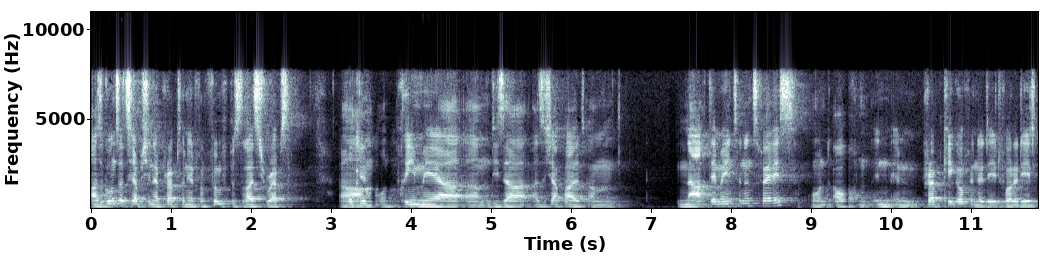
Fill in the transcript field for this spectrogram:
Also grundsätzlich habe ich in der Prep trainiert von 5 bis 30 Reps. Ähm, okay. und primär ähm, dieser, also ich habe halt ähm, nach der Maintenance Phase und auch in, im Prep Kickoff, in der Diät vor der Diät,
